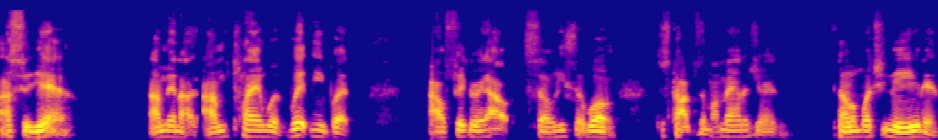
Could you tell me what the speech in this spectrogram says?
I said, Yeah. I mean, I, I'm playing with Whitney, but I'll figure it out. So he said, Well, just talk to my manager and tell him what you need and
